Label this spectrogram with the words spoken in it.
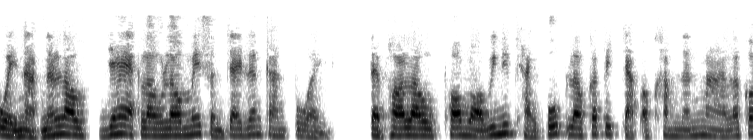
ป่วยหนักนั้นเราแยกเราเราไม่สนใจเรื่องการป่วย แต่พอเราพอหมอวินิจฉัยปุ๊บเราก็ไปจับเอาคำนั้นมา แล้วก็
